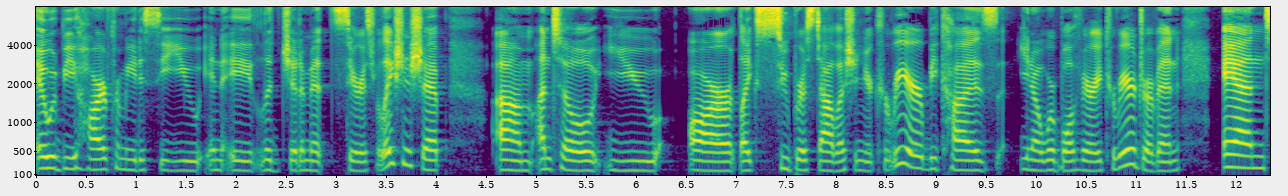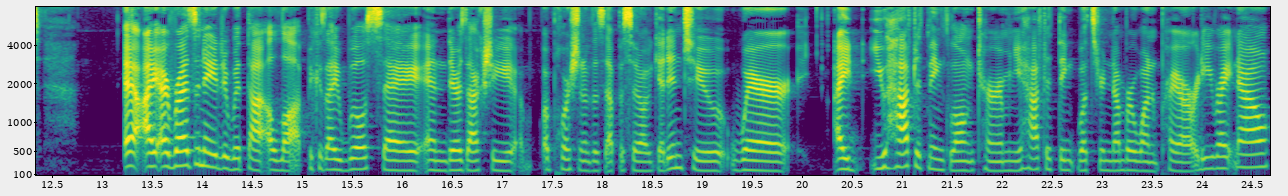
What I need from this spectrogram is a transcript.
it would be hard for me to see you in a legitimate, serious relationship um, until you are like super established in your career because, you know, we're both very career driven. And I, I resonated with that a lot because I will say, and there's actually a portion of this episode I'll get into where I you have to think long term and you have to think what's your number one priority right now.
